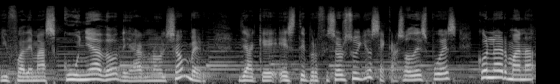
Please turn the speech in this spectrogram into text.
y fue además cuñado de Arnold Schoenberg, ya que este profesor suyo se casó después con la hermana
